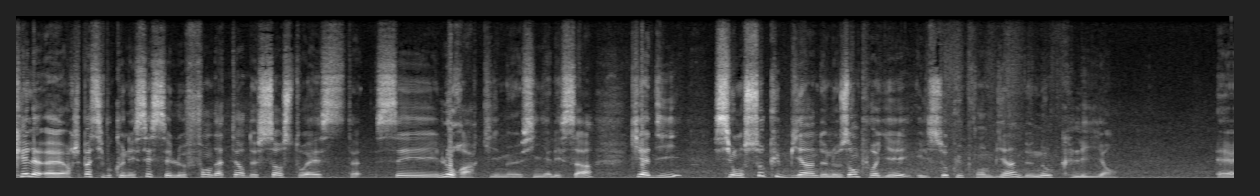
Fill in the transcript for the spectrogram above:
Keller, je ne sais pas si vous connaissez, c'est le fondateur de Southwest. C'est Laura qui me signalait ça, qui a dit si on s'occupe bien de nos employés, ils s'occuperont bien de nos clients. Et,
